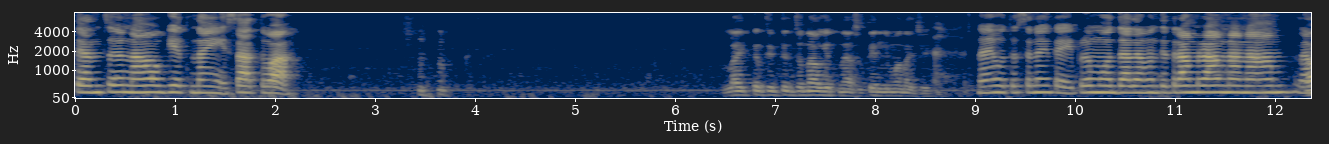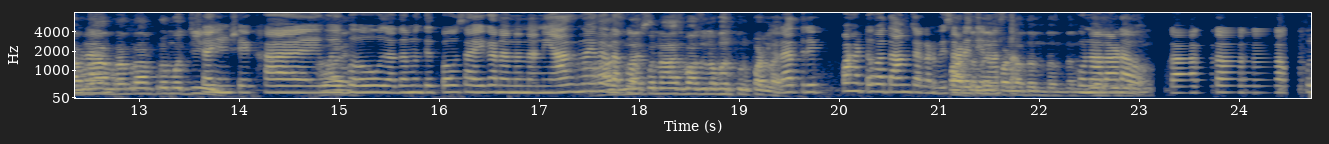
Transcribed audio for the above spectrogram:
त्यांचं नाव घेत नाही. सातवा. लाईक करते त्यांचं नाव घेत नाही असं त्यांनी म्हणायचे. नाही हो तसं नाही ताई. प्रमोद दादा म्हणतात राम राम नाना राम राम राम राम राम. राम प्रमोदजी. शाहीन शेख हाय वैभव दादा म्हणतात पाऊस आहे का नाना नानी? आज नाही दादा आज नाही पाऊस पण आज बाजूला भरपूर पडला रात्री पहाटे होता आमच्याकडे बी साडेतीन पडला वाजता दन दन दन कोणाला गर्दी. काका काकू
